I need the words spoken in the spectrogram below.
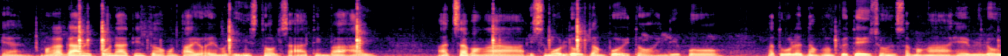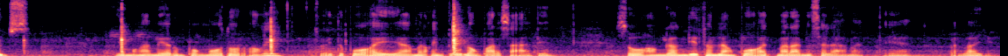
Yan. Magagamit po natin to kung tayo ay mag install sa ating bahay. At sa mga small load lang po ito. Hindi po katulad ng computation sa mga heavy loads. Yung mga meron pong motor. Okay. So, ito po ay ah, malaking tulong para sa atin. So, hanggang dito lang po at maraming salamat. Ayan. Bye-bye.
